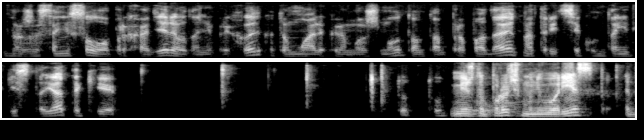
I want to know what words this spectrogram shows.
Даже если они соло проходили, вот они приходят к этому маленькому жмут, он там пропадает на 30 секунд, они такие стоят, такие... Тут, тут, Между прочим, у него респ 2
